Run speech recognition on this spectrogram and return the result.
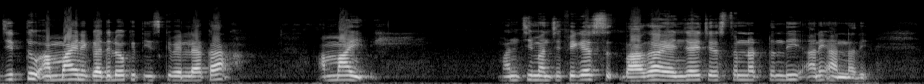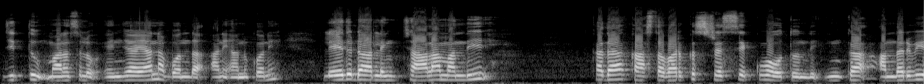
జిత్తు అమ్మాయిని గదిలోకి తీసుకువెళ్ళాక అమ్మాయి మంచి మంచి ఫిగర్స్ బాగా ఎంజాయ్ చేస్తున్నట్టుంది అని అన్నది. జిత్తు మనసులో ఎంజాయా నా బొంద అని అనుకొని లేదు డార్లింగ్ చాలామంది కదా కాస్త వర్క్ స్ట్రెస్ ఎక్కువ అవుతుంది. ఇంకా అందరివి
